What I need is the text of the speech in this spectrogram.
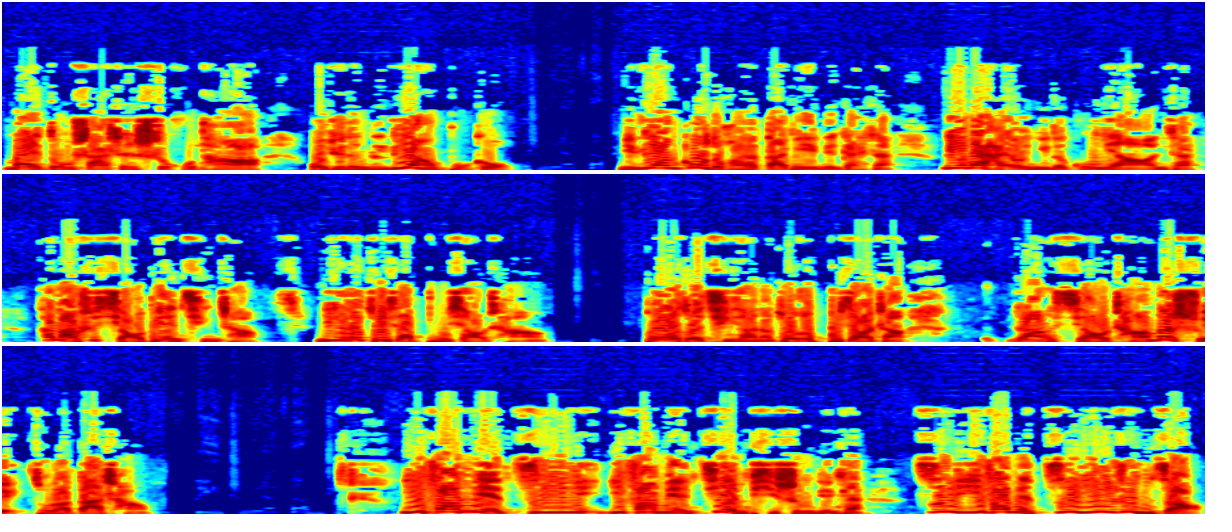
麦冬沙参石斛汤啊？我觉得你的量不够，你量够的话，它大便一定改善。另外还有你的姑娘啊，你看。他老是小便清长，你给他做一下补小肠，不要做清小肠，做个补小肠，让小肠的水走到大肠。一方面滋阴，一方面健脾生津。你看，滋一方面滋阴润燥、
